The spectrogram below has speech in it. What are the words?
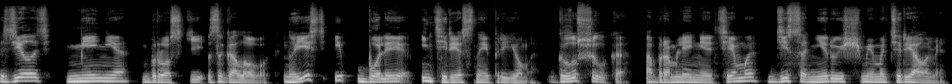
сделать менее броский заголовок. Но есть и более интересные приемы. Глушилка обрамление темы диссонирующими материалами,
